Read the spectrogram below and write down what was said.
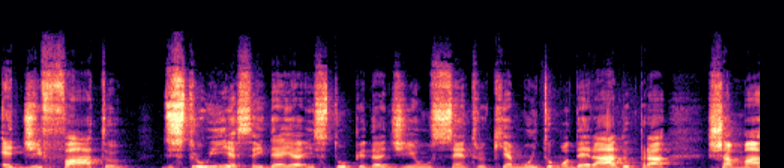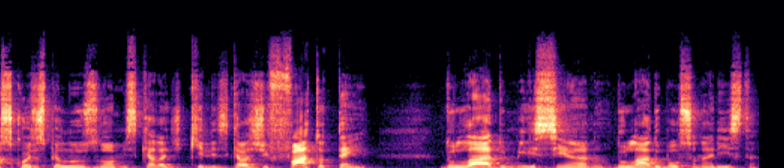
é de fato destruir essa ideia estúpida de um centro que é muito moderado para chamar as coisas pelos nomes que, ela, que, eles, que elas de fato têm do lado miliciano, do lado bolsonarista,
